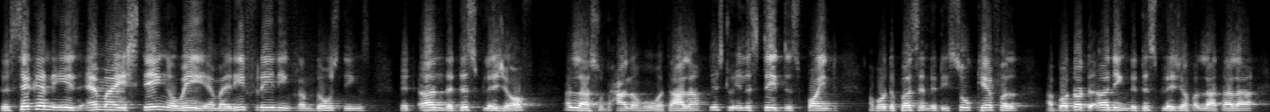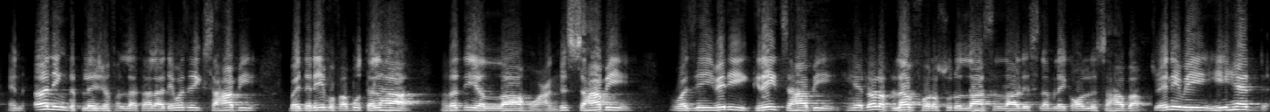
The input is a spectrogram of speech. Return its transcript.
The second is, am I staying away, am I refraining from those things that earn the displeasure of Allah subhanahu wa ta'ala? Just to illustrate this point, about the person that is so careful about not earning the displeasure of Allah Ta'ala and earning the pleasure of Allah Ta'ala. There was a Sahabi by the name of Abu Talha radiallahu an. This Sahabi was a very great Sahabi. He had a lot of love for Rasulullah sallallahu alaihi wasallam, like all the Sahaba. So anyway, he had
